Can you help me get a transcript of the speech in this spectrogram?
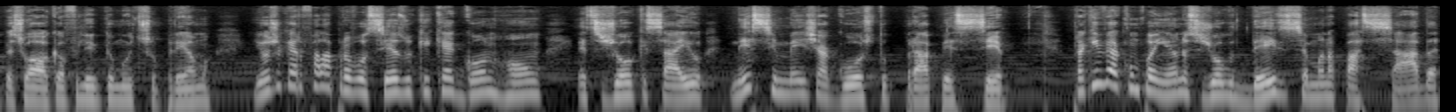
pessoal, aqui é o Felipe do Muito Supremo e hoje eu quero falar para vocês o que é Gone Home, esse jogo que saiu nesse mês de agosto para PC. Para quem vem acompanhando esse jogo desde semana passada,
